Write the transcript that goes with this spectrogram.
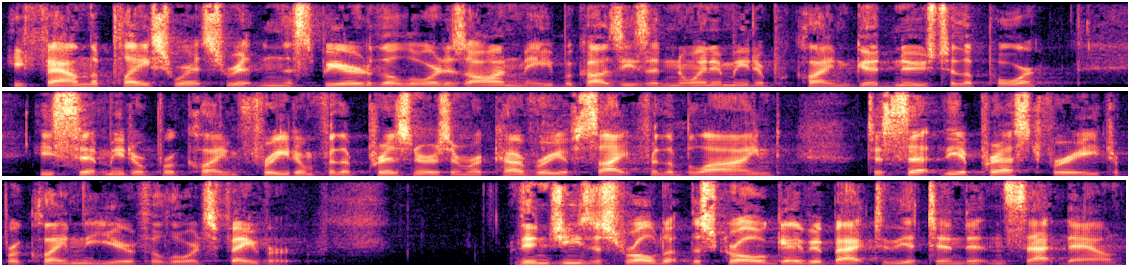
he found the place where it's written, The Spirit of the Lord is on me, because he's anointed me to proclaim good news to the poor. He sent me to proclaim freedom for the prisoners and recovery of sight for the blind, to set the oppressed free, to proclaim the year of the Lord's favor. Then Jesus rolled up the scroll, gave it back to the attendant, and sat down.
